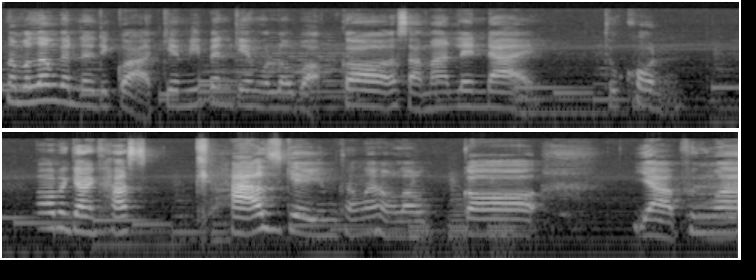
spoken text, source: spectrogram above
เรามาเริ่มกันเลยดีกว่า เกมนี้เป็นเกมบนโรบอกก็สามารถเล่นได้ทุกคน ก็เป็นการคัสคัสเกมครั้งแรกของเราก็อย่าเพิ่งว่า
